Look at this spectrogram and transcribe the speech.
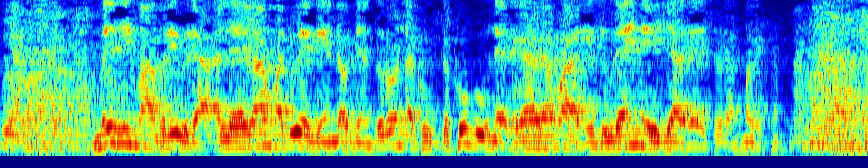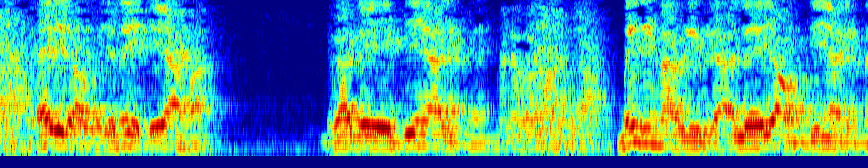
ရှိရပါဘူးမေဇိမပရိပဒါအလယ်လားမတွေ့ခင်တော့ဖြင့်သူတို့နှစ်ခုတစ်ခုခုနဲ့ဒကာဓမ္မတွေလူတိုင်းနေကြတယ်ဆိုတာမှတ်လိုက်စမ်းမှန်ပါဗျာအဲ့ဒီတော့ယနေ့တရားမှာဒကာသေးပြင်းရလိမ့်မယ် မှန်ပါဗျာမေဇိမပရိပဒါအလယ်ရောက်အောင်ပြင်းရလိမ့်မ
